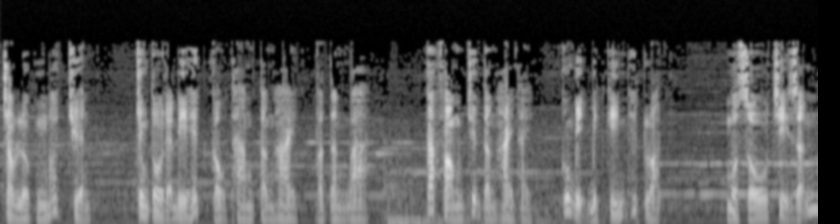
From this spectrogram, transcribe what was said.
Trong lúc nói chuyện, chúng tôi đã đi hết cầu thang tầng 2 và tầng 3. Các phòng trên tầng 2 này cũng bị bịt kín hết loạt. Một số chỉ dẫn,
